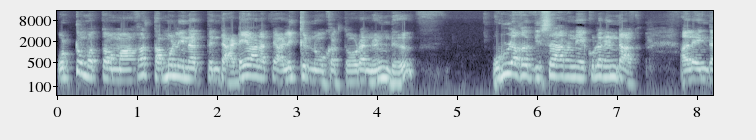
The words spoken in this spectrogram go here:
ஒட்டுமொத்தமாக தமிழினத்தின் அடையாளத்தை அழிக்கும் நோக்கத்தோடு நின்று உள்ளக விசாரணைக்குள்ள நின்றாங்க அதில் இந்த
